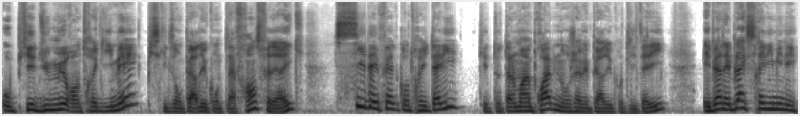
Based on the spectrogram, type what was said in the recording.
au pied du mur, entre guillemets, puisqu'ils ont perdu contre la France, Frédéric. Six défaites contre l'Italie, qui est totalement improbable, n'ont jamais perdu contre l'Italie, eh bien les Blacks seraient éliminés.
